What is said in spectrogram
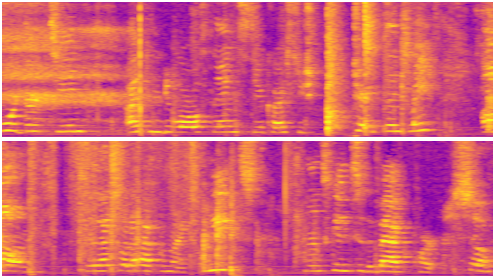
4.13. I can do all things through Christ who strengthens me. Um, so that's what I have for my. Now let's get into the bag part. So,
